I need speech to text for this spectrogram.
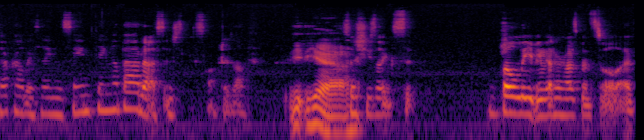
"They're probably saying the same thing about us," and just saunters off. Y- yeah. So she's like s- believing that her husband's still alive.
